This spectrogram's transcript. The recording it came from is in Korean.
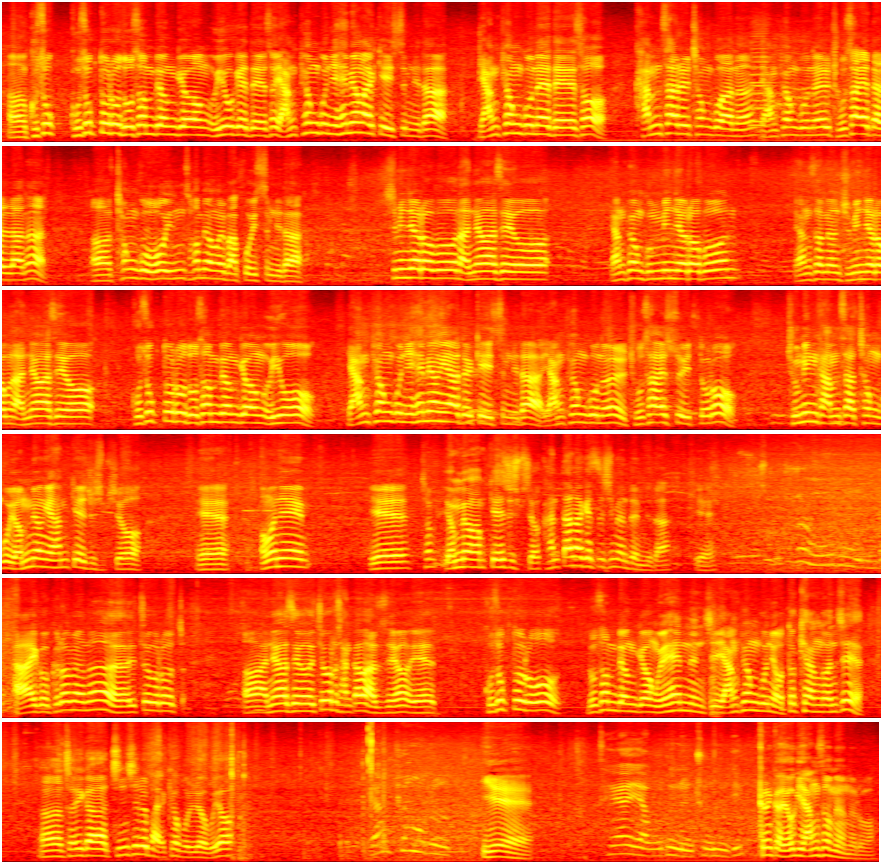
어, 고속, 고속도로 노선 변경 의혹에 대해서 양평군이 해명할 게 있습니다. 양평군에 대해서 감사를 청구하는 양평군을 조사해달라는 어, 청구인 서명을 받고 있습니다. 시민 여러분 안녕하세요. 양평 군민 여러분, 양서면 주민 여러분 안녕하세요. 고속도로 노선 변경 의혹 양평군이 해명해야 될 게 있습니다. 양평군을 조사할 수 있도록 주민 감사 청구 연명에 함께 해 주십시오. 예. 어머님 예, 참 연명 함께 해 주십시오. 간단하게 쓰시면 됩니다. 예. 아이고 그러면은 이쪽으로 어, 안녕하세요. 이쪽으로 잠깐 와주세요. 예, 고속도로 노선 변경 왜 했는지 양평군이 어떻게 한 건지 어, 저희가 진실을 밝혀보려고요. 양평으로 예, 돼야 우리는 좋은데. 그러니까 여기 양서면으로.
